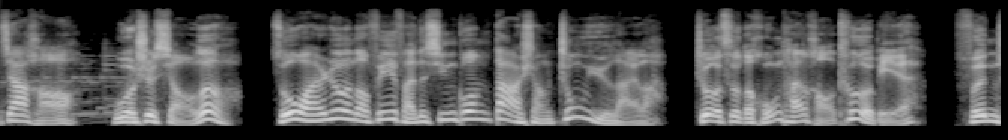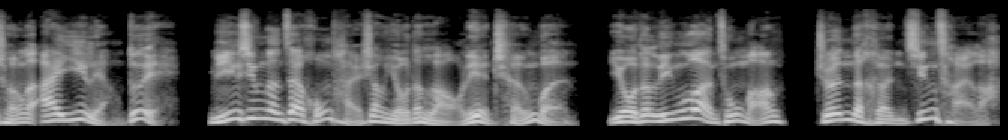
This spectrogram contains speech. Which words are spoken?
家好，我是小乐。昨晚热闹非凡的星光大赏终于来了，这次的红毯好特别，分成了 I 一两队。明星们在红毯上，有的老练沉稳，有的凌乱匆忙，真的很精彩了。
